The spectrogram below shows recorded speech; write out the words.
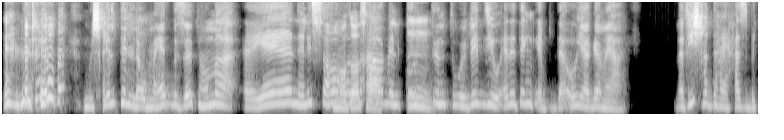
مشكلة الأمهات بالذات إن هُم ياه أنا لسه بقى صعب. أعمل إمم. وفيديو editing ابدأوا يا جماعة. ما فيش حد هيحاسبِك،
